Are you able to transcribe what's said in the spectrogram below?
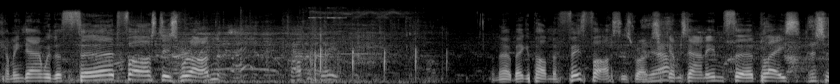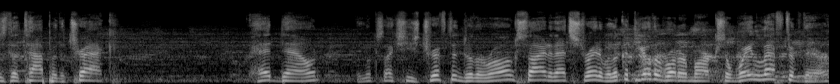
coming down with the third fastest run. No, beg your pardon, the fifth fastest run. She comes down in third place. This is the top of the track. Head down. It looks like she's drifting to the wrong side of that straightaway. Look at the other runner marks, away left of there.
